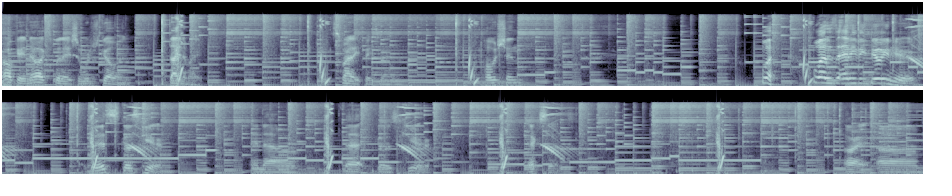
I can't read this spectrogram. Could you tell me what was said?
Okay, no explanation. We're just going. Dynamite. Smiley face man. Potion. What? What is anything doing here? This goes here. And now that goes here. Excellent. Alright, um...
